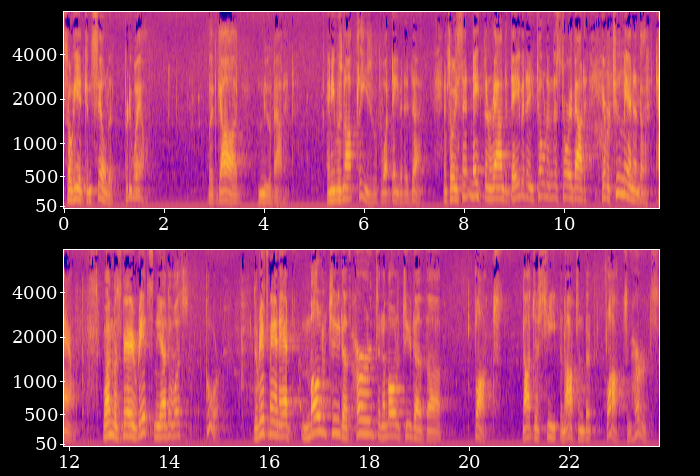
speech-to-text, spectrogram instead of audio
So he had concealed it pretty well. But God knew about it. And he was not pleased with what David had done. And so he sent Nathan around to David and he told him this story about there were two men in the town. One was very rich and the other was poor. The rich man had a multitude of herds and a multitude of uh, flocks, not just sheep and oxen, but flocks and herds.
